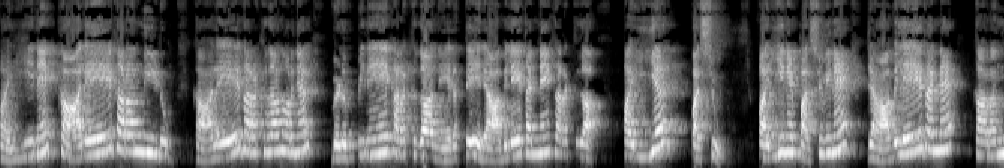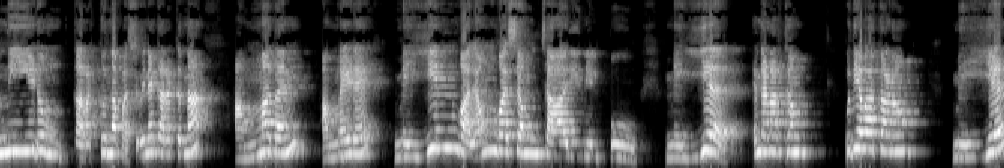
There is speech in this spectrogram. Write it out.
പയ്യനെ കാലേ കറന്നിടും. കാലേ കറക്കുക എന്ന് പറഞ്ഞാൽ വെളുപ്പിനെ കറക്കുക നേരത്തെ രാവിലെ തന്നെ കറക്കുക. പയ്യ പശു. പയ്യനെ പശുവിനെ രാവിലെ തന്നെ കറന്നീടും. കറക്കുന്ന പശുവിനെ കറക്കുന്ന അമ്മ തൻ അമ്മയുടെ മെയ്യിൻ വലം വശം ചാരി നിൽപ്പൂ. മെയ്യ് എന്താണ് അർത്ഥം? പുതിയ വാക്കാണോ? മെയ്യ്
